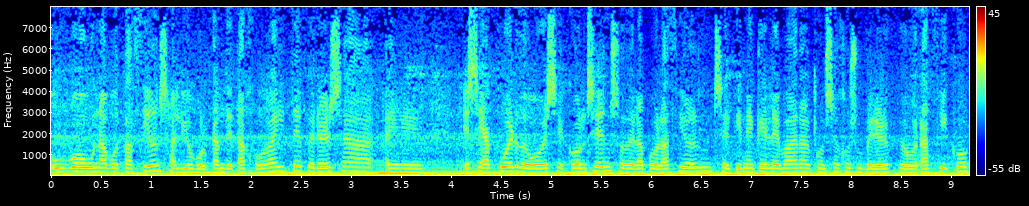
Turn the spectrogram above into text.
Hubo una votación, salió volcán de Tajogaite, pero esa ese acuerdo o ese consenso de la población se tiene que elevar al Consejo Superior Geográfico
